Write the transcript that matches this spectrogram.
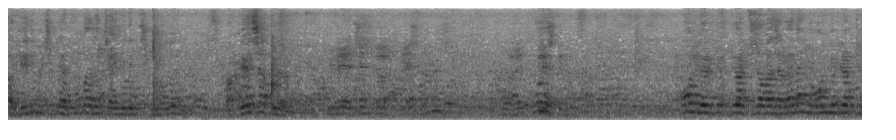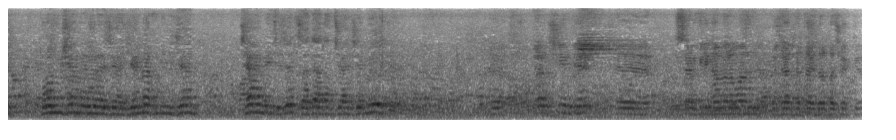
az. Yedi buçuk lira bir bardak çay yedi buçuk lira olur mu? Bak ben satıyorum. Yürüyecek 4 5 Bu bin. 11 400 alacak adam da 11 400 dolmuşa mı vereceksin, yemek mi yiyeceksin, çay mı içeceksin? Zaten adam çay içemiyor ki. Ben şimdi e, sevgili kameraman güzel detayları da çekiyor.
